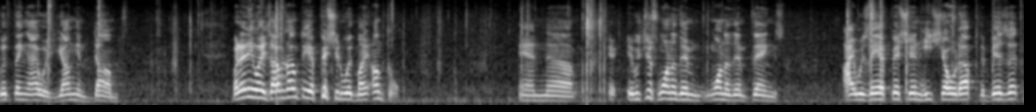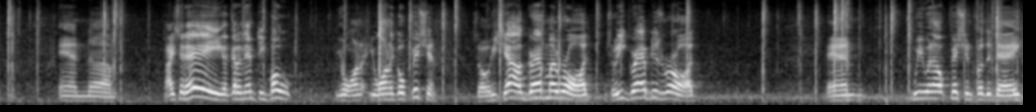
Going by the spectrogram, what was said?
good thing I was young and dumb. But anyways, I was out there fishing with my uncle, and uh, it, it was just one of them one of them things. I was there fishing. He showed up to visit, and um, I said, "Hey, I got an empty boat. You want you want to go fishing?" So he said, "I'll grab my rod." So he grabbed his rod, and we went out fishing for the day.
